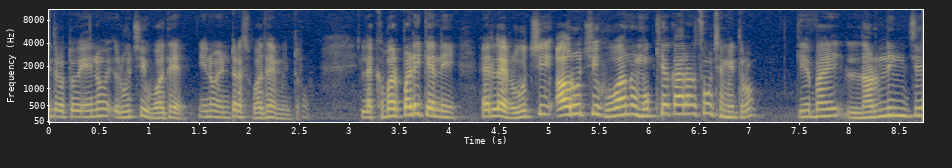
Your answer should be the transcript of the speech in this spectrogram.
મિત્રો, તો એનો રુચિ વધે, એનો ઇન્ટરેસ્ટ વધે મિત્રો. એટલે ખબર પડી કે નહીં? એટલે રુચિ અરુચિ હોવાનું મુખ્ય કારણ શું છે મિત્રો? કે ભાઈ લર્નિંગ જે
